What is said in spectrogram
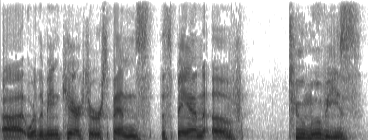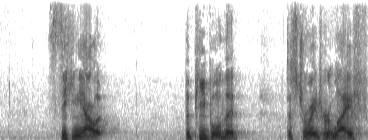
uh, where the main character spends the span of two movies seeking out the people that destroyed her life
